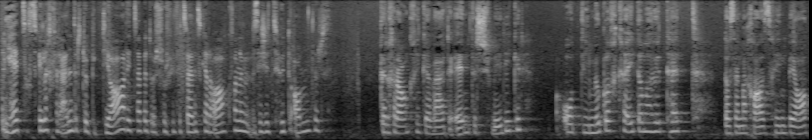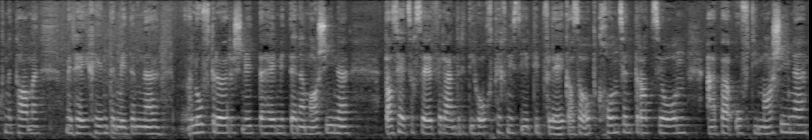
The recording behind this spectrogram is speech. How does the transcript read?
Wie hat sich vielleicht verändert über die Jahre? Jetzt eben, du hast vor 25 Jahren angefangen. Was ist jetzt heute anders? Die Erkrankungen werden eher schwieriger. Auch die Möglichkeiten, die man heute hat, dass man als Kind beatmet haben. Wir haben Kinder mit einem Luftröhrenschnitt, mit diesen Maschinen das hat sich sehr verändert, die hochtechnisierte Pflege. Also auch die Konzentration eben auf die Maschinen,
